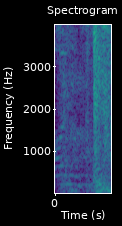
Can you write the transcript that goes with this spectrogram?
Unseen.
